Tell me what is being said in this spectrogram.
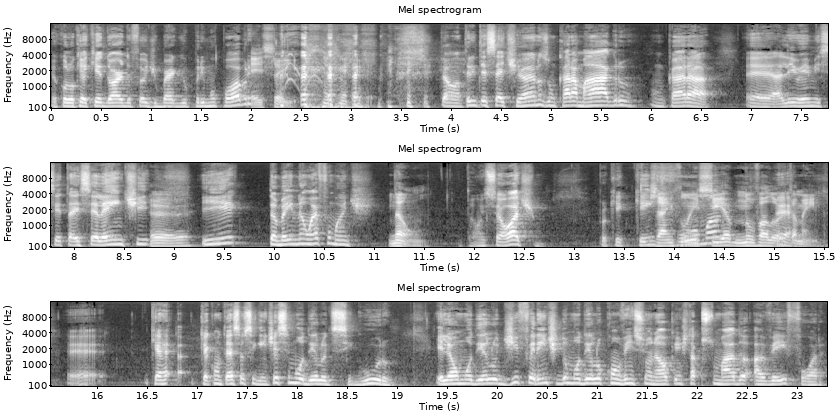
eu coloquei aqui Eduardo Feldberg, o primo pobre. É isso aí. Então, 37 anos, um cara magro, um cara. é, ali o MC tá excelente. É. E também não é fumante. Não, Então isso é ótimo. Porque quem já fuma, influencia no valor é. também. O que, é- o que acontece é o seguinte: esse modelo de seguro ele é um modelo diferente do modelo convencional que a gente está acostumado a ver aí fora.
